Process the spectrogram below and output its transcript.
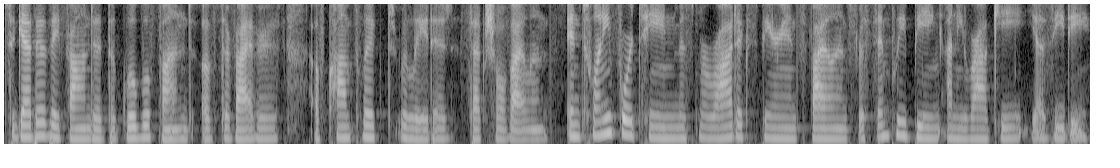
Together, they founded the Global Fund of Survivors of Conflict Related Sexual Violence. In 2014, Ms. Murad experienced violence for simply being an Iraqi Yazidi,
